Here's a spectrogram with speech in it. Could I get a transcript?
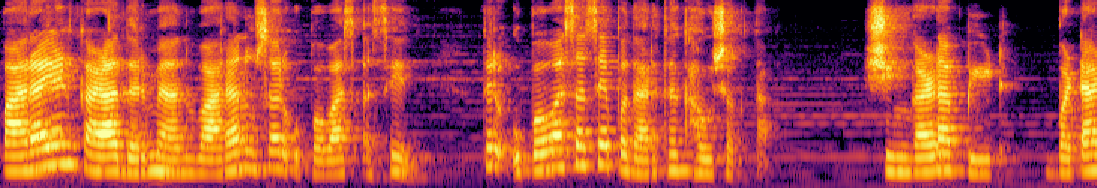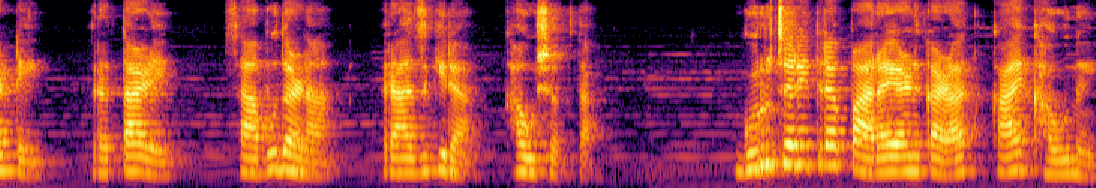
पारायण काळादरम्यान वारानुसार उपवास असेल तर उपवासाचे पदार्थ खाऊ शकता. शिंगाडा पीठ बटाटे रताळे साबुदाणा राजगिरा खाऊ शकता. गुरुचरित्र पारायण काळात काय खाऊ नये?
